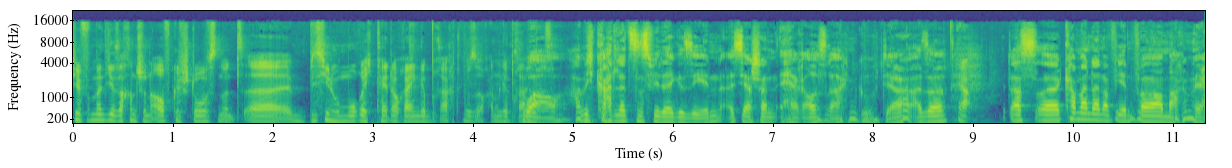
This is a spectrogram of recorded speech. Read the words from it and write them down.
die für manche Sachen schon aufgestoßen und äh, ein bisschen Humorigkeit auch reingebracht, wo sie auch angebracht ist. Wow, habe ich gerade letztens wieder gesehen. Ist ja schon herausragend gut, ja. Also Ja. Das äh, kann man dann auf jeden Fall mal machen. Ja.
